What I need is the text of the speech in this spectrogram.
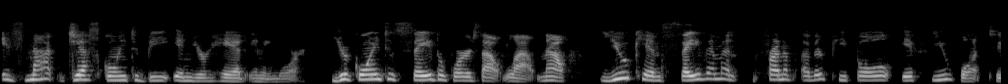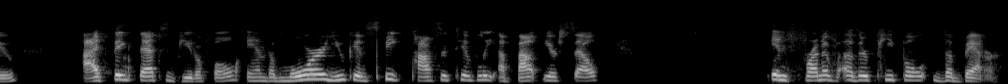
It's not just going to be in your head anymore. You're going to say the words out loud. Now, you can say them in front of other people if you want to. I think that's beautiful. And the more you can speak positively about yourself in front of other people, the better.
